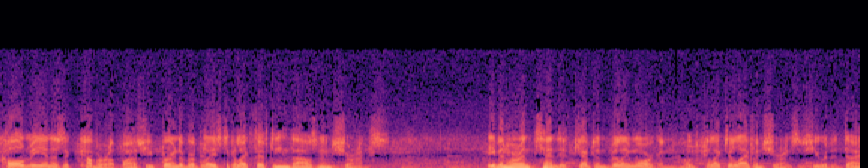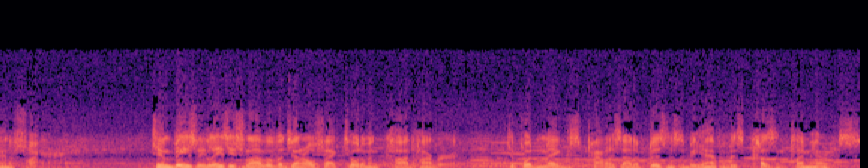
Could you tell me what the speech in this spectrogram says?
Called me in as a cover-up while she burned up her place to collect 15000 insurance. Even her intended, Captain Billy Morgan, who'd collect her life insurance if she were to die in a fire. Tim Beasley, lazy slob of a general factotum in Cod Harbor, to put Meg's palace out of business in behalf of his cousin, Clem Harris.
